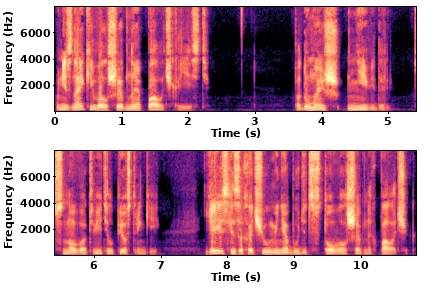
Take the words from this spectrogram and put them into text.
у Незнайки волшебная палочка есть». «Подумаешь, невидаль», — снова ответил Пестренький. «Я, если захочу, у меня будет сто волшебных палочек».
